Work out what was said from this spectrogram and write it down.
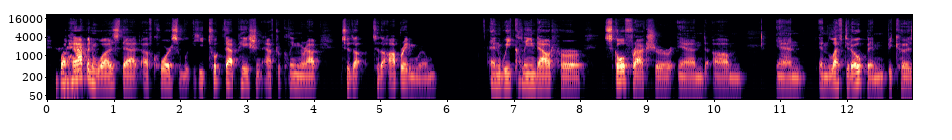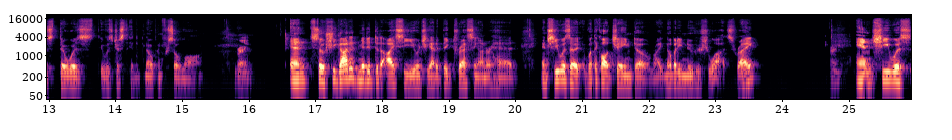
what happened was that, of course, he took that patient after cleaning her out to the to the operating room, and we cleaned out her skull fracture and um, and and left it open because there was it was just it had been open for so long. Right. And so she got admitted to the ICU and she had a big dressing on her head. And she was a what they call Jane Doe, right? Nobody knew who she was, right? Right. And she was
